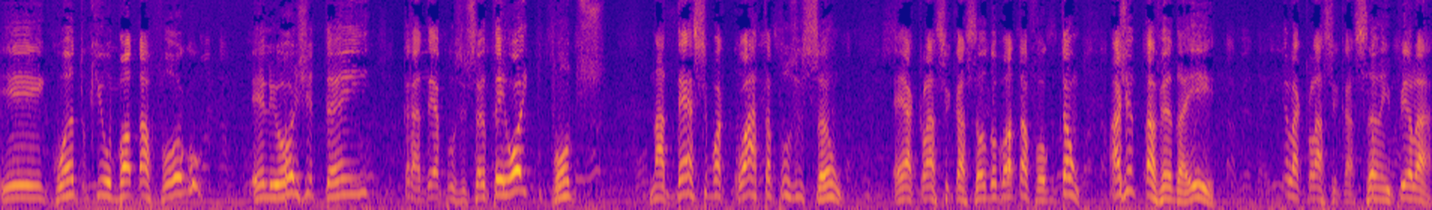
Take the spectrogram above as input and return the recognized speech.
E enquanto que o Botafogo, ele hoje tem, cadê a posição? Tem oito pontos na 14 posição. É a classificação do Botafogo. Então, a gente está vendo aí, pela classificação e pela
